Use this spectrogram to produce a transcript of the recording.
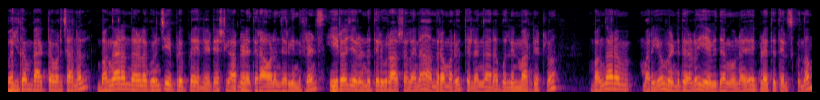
Welcome back to our channel. బంగారం ధరల గురించి ఇప్పుడిప్పుడే లేటెస్ట్గా అప్డేట్ అయితే రావడం జరిగింది ఫ్రెండ్స్. ఈ రోజు రెండు తెలుగు రాష్ట్రాలైన ఆంధ్ర మరియు తెలంగాణ బుల్లిన్ మార్కెట్లో బంగారం మరియు వెండి ధరలు ఏ విధంగా ఉన్నాయో ఇప్పుడైతే తెలుసుకుందాం.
